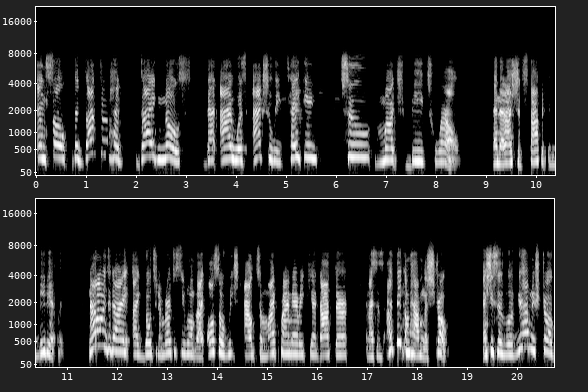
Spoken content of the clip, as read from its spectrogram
and so the doctor had diagnosed that I was actually taking too much B12 and that I should stop it immediately. Not only did I, I go to the emergency room, but I also reached out to my primary care doctor and I says, I think I'm having a stroke. And she says, Well, if you're having a stroke,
